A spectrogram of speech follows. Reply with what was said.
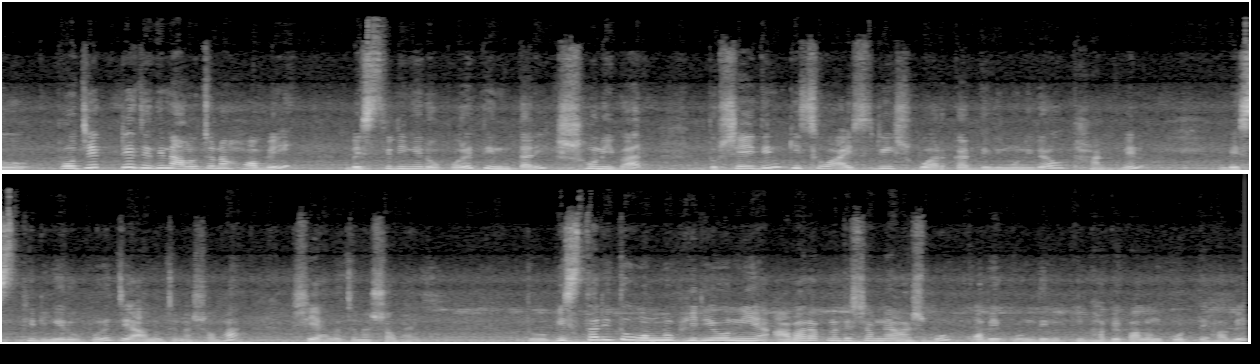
তো প্রজেক্টে যেদিন আলোচনা হবে বেস্টফিডিংয়ের ওপরে তিন তারিখ শনিবার তো সেই দিন কিছু আইসিডিএস ওয়ার্কার দিদিমণিরাও থাকবেন বেস্ট ফিডিংয়ের উপরে যে আলোচনা সভা, সেই আলোচনা সভায়। তো বিস্তারিত অন্য ভিডিও নিয়ে আবার আপনাদের সামনে আসব, কবে কোন দিন কীভাবে পালন করতে হবে।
